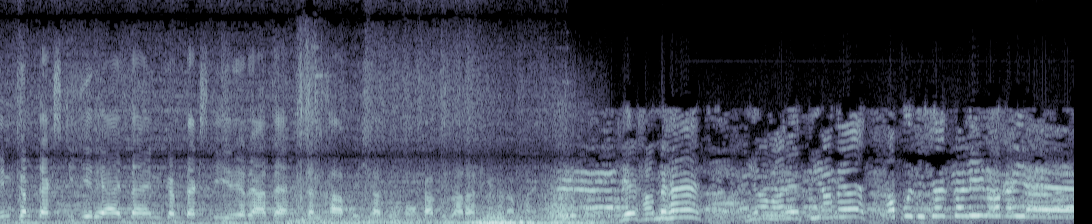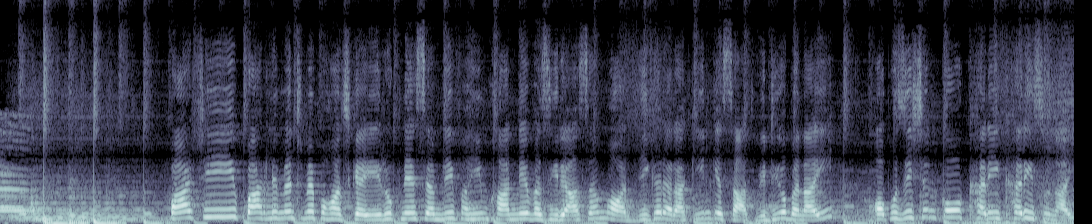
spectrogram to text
इनकम टैक्स की ये रियायत है इनकम टैक्स की ये रियायत है। तनख्वाह पेशा लोगों का गुजारा नहीं करा पाएँगे ये हम हैं, ये हमारे पीएम है अपोजिशन दलील हो गई है। पार्टी पार्लियामेंट में पहुँच गई। रुकने असम्बली फहीम खान ने वज़ीर आज़म और दीगर अरकान के साथ वीडियो बनाई अपोजिशन को खरी खरी सुनाई।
